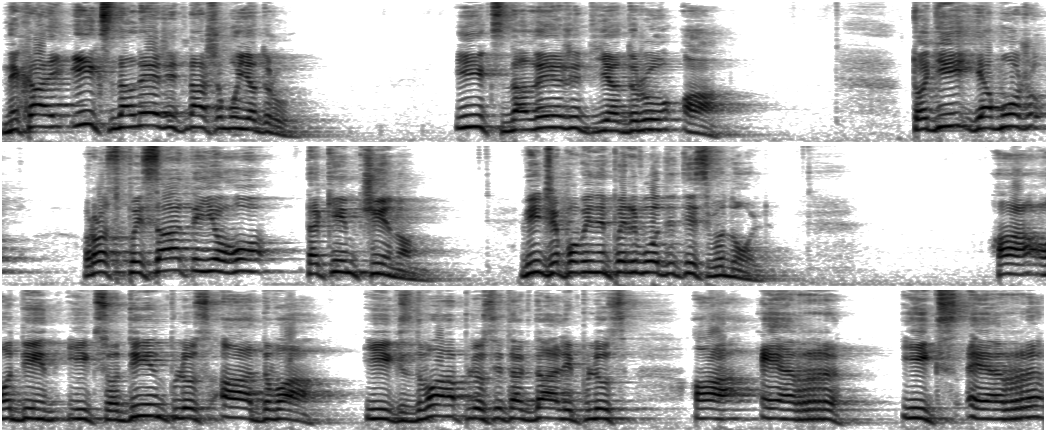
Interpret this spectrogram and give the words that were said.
Нехай Х належить нашому ядру. Х належить ядру А. Тоді я можу розписати його таким чином. Він же повинен переводитись в ноль. А1 х1 плюс А2 х2 плюс і так далі, плюс АР XR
